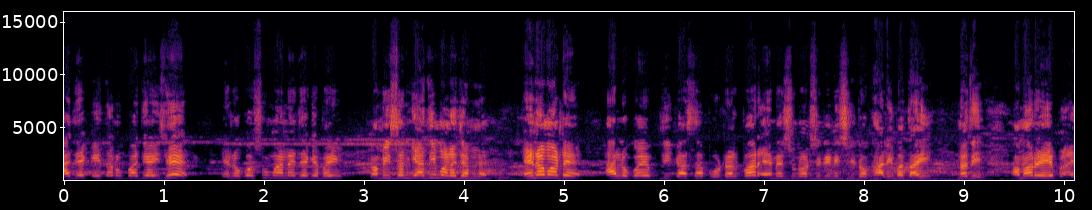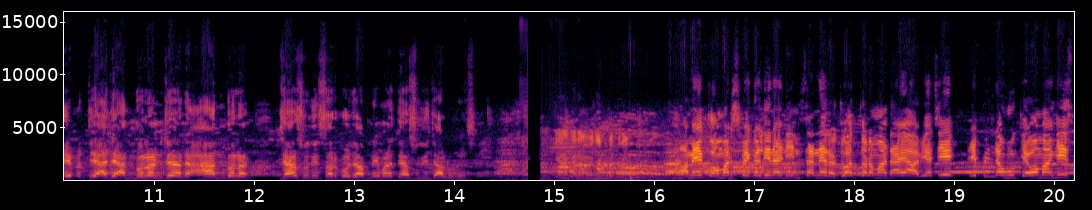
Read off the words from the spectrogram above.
આ જે કેતન ઉપાધ્યાય છે, એ લોકો શું માને છે કે ભાઈ કમિશન ક્યાંથી મળે છે અમને? એના માટે આ લોકોએ વિકાસના પોર્ટલ પર એમએસ યુનિવર્સિટીની સીટો ખાલી બતાવી. નથી. અમારું એ પ્રત્યે આજે આંદોલન છે અને આ આંદોલન જ્યાં સુધી સરખો જવાબ નહીં મળે ત્યાં સુધી ચાલુ રહેશે. અમે કોમર્સ ફેકલ્ટીના ડીન સરને રજૂઆત કરવા માટે આવ્યા છીએ. એ પહેલા હું કહેવા માંગીશ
